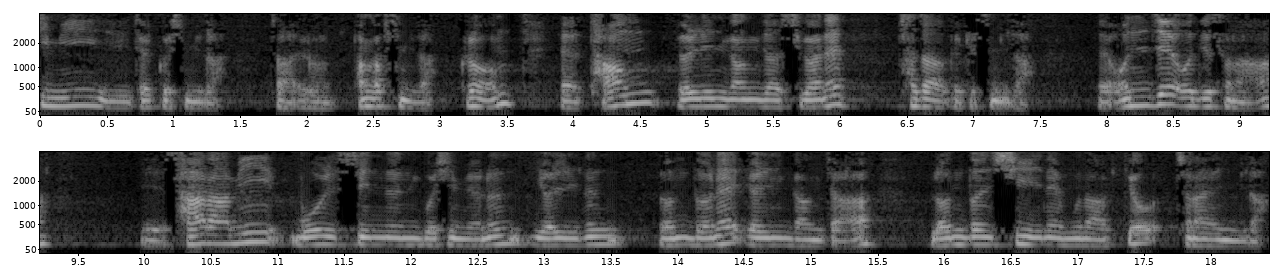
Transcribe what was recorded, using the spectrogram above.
힘이 될 것입니다. 자, 여러분 반갑습니다. 그럼 다음 열린 강좌 시간에 찾아뵙겠습니다. 언제 어디서나 사람이 모일 수 있는 곳이면은 열리는 런던의 열린 강좌 런던 시인의 문화학교 전하연입니다.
